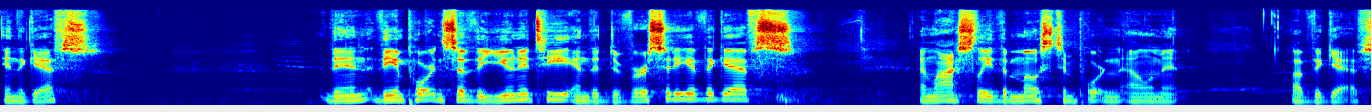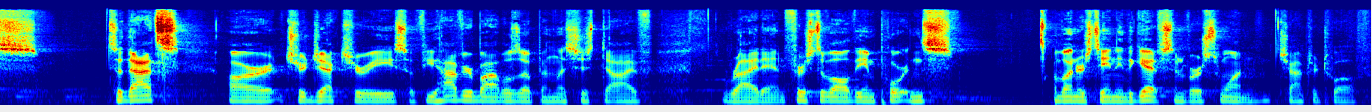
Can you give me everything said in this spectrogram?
in the gifts. Then, the importance of the unity and the diversity of the gifts. And lastly, the most important element of the gifts. So that's our trajectory. So if you have your Bibles open, let's just dive right in. First of all, the importance of understanding the gifts in verse 1, chapter 12.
